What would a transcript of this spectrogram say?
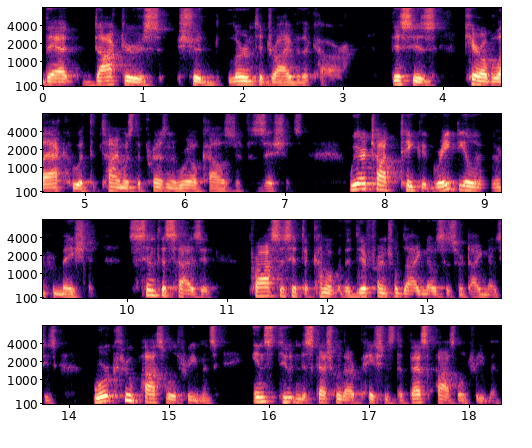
that doctors should learn to drive the car. This is Carol Black, who at the time was the president of the Royal College of Physicians. We are taught to take a great deal of information, synthesize it, process it to come up with a differential diagnosis or diagnoses, work through possible treatments, institute and discussion with our patients the best possible treatment,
